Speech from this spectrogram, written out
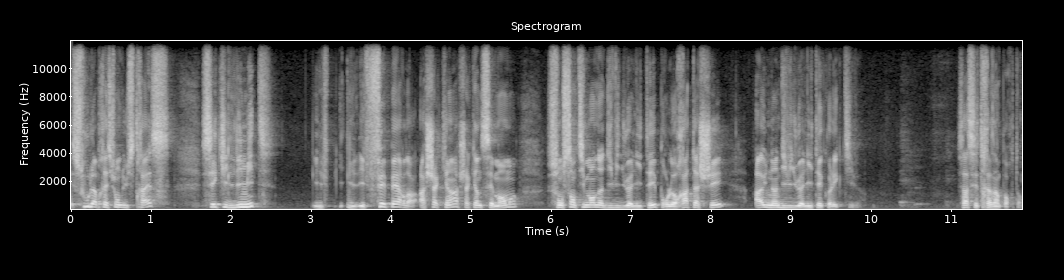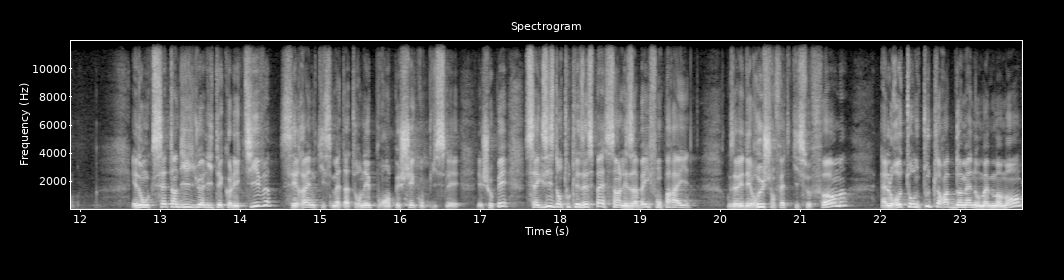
sous la pression du stress, c'est qu'il limite, il, il, fait perdre à chacun, à chacun de ses membres, son sentiment d'individualité pour le rattacher à une individualité collective. Ça, c'est très important. Et donc cette individualité collective, ces reines qui se mettent à tourner pour empêcher qu'on puisse les, choper, ça existe dans toutes les espèces. Hein. Les abeilles font pareil. Vous avez des ruches en fait qui se forment, elles retournent tout leur abdomen au même moment,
